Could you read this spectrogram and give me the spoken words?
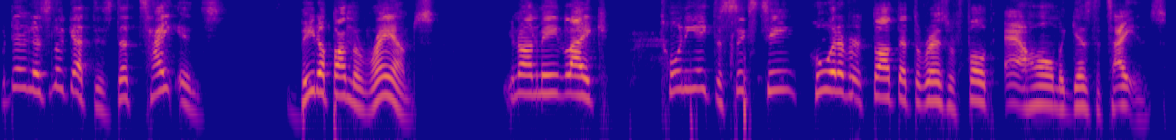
But then let's look at this. The Titans beat up on the Rams. You know what I mean? Like 28 to 16. Who would ever thought that the Rams would fold at home against the Titans?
